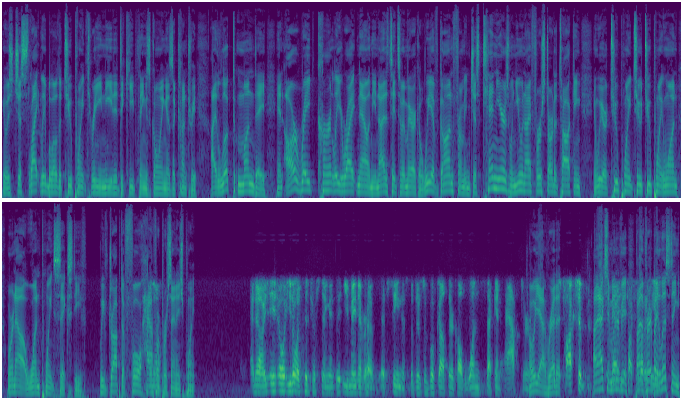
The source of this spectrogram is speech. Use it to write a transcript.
It was just slightly below the 2.3 needed to keep things going as a country. I looked Monday, and our rate currently, right now, in the United States of America, we have gone from in just 10 years when you and I first started talking, and we are 2.2, 2.1, we're now at 1.6, Steve. We've dropped a full half a percentage point. I know. You know, you know what's interesting is that you may never have, have seen this, but there's a book out there called One Second After. Oh yeah, read it. Talks about, I actually right, interviewing. By the for everybody listening,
